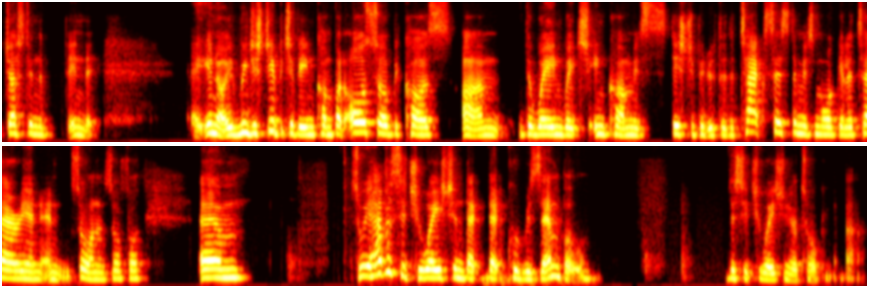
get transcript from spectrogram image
just in the in the you know redistributive income, but also because um, the way in which income is distributed through the tax system is more egalitarian and so on and so forth. Um, so we have a situation that that could resemble the situation you're talking about.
